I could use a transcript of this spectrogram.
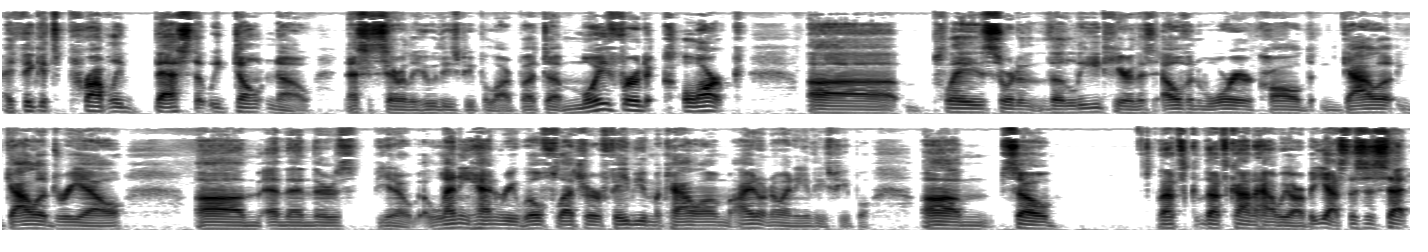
I think it's probably best that we don't know necessarily who these people are. But uh, Morfydd Clark uh, plays sort of the lead here, this elven warrior called Gal Galadriel. Um, and then there's, you know, Lenny Henry, Will Fletcher, Fabian McCallum. I don't know any of these people. Um, so that's that's kind of how we are. But yes, this is set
